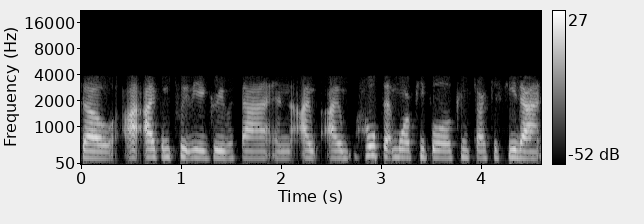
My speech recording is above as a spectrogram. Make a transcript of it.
so I, I completely agree with that and I, I hope that more people can start to see that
